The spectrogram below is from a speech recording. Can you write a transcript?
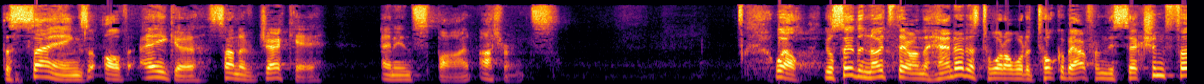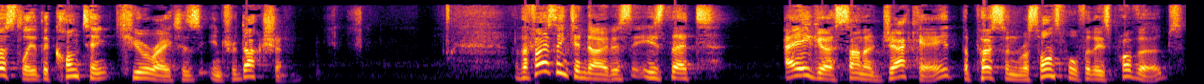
the sayings of Agur, son of Jakeh, an inspired utterance. Well, you'll see the notes there on the handout as to what I want to talk about from this section. Firstly, the content curator's introduction. The first thing to notice is that Agur, son of Jakeh, the person responsible for these proverbs,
